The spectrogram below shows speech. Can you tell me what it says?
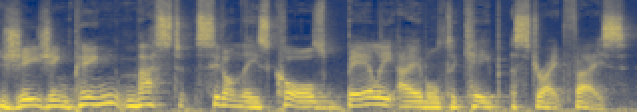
Xi Jinping must sit on these calls barely able to keep a straight face.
